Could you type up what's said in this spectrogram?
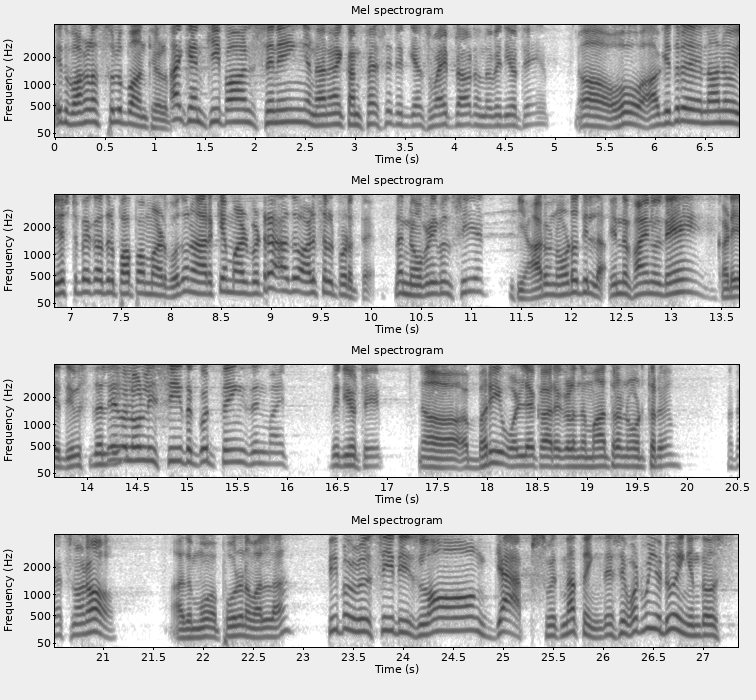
ಇದು ಬಹಳ ಸುಲಭ ಅಂತ ಹೇಳ್ಬೋದು I can keep on sinning and then I confess it, it gets wiped out on the videotape. oh ಆಗಿದ್ರೆ ನಾನು ಎಷ್ಟು ಬೇಕಾದ್ರೂ ಪಾಪ ಮಾಡಬಹುದು ನಾನು ಅರಕೆ ಮಾಡಿಬಿಟ್ರೆ ಅದು ಅಳಿಸಲ್ಪಡುತ್ತೆ. ಯಾರು ನೋಡೋದಿಲ್ಲ. ಇನ್ ದ ಫೈನಲ್ ಡೇ ಕಡೆಯ ದಿವಸದಲ್ಲಿ see the good things in my video tape ಬರೀ ಒಳ್ಳೆ ಕಾರ್ಯಗಳನ್ನು ಮಾತ್ರ ನೋಡ್ತಾರೆ. ಅದು ಪೂರ್ಣವಲ್ಲ. People will see these long gaps with nothing they see what we you doing in those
